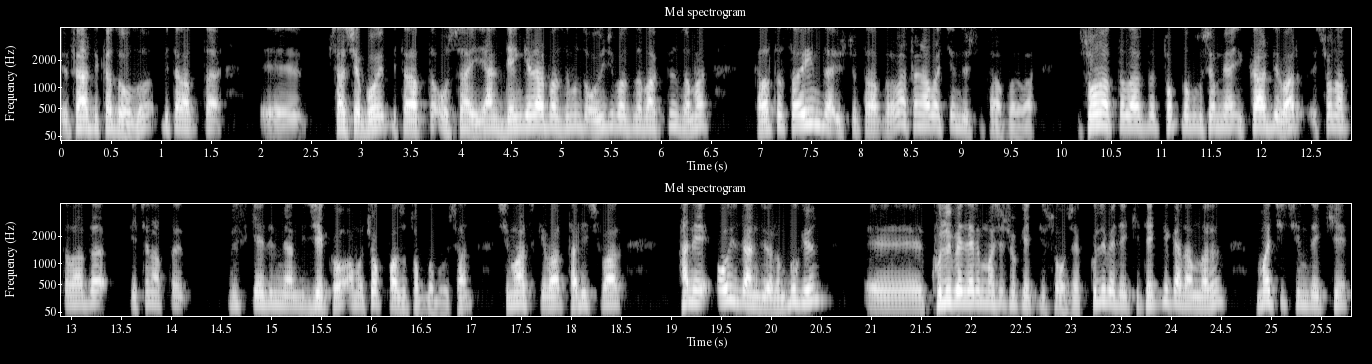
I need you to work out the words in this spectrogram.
e, Ferdi Kadıoğlu. Bir tarafta e, Sacha Boy, bir tarafta Osayi. Yani dengeler bazında oyuncu bazında baktığın zaman Galatasaray'ın da üstün tarafları var. Fenerbahçe'nin de üstün tarafları var. Son haftalarda topla buluşamayan Icardi var. E, Son haftalarda geçen hafta riske edilmeyen bir Ceko ama çok fazla topla buluşan. Şimanski var, Talic var. Hani o yüzden diyorum bugün e, kulübelerin maça çok etkisi olacak. Kulübedeki teknik adamların maç içindeki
